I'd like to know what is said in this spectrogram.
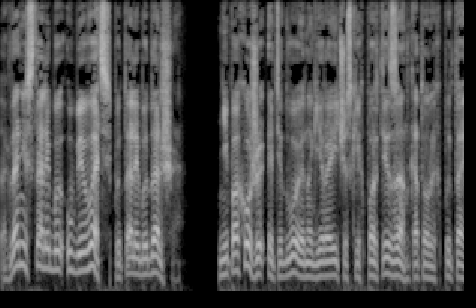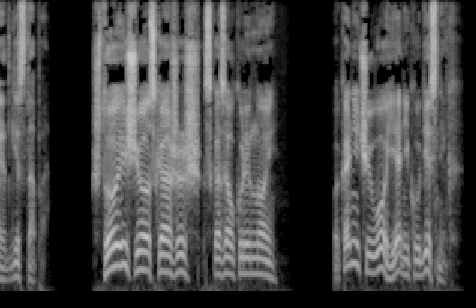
«Тогда не стали бы убивать, пытали бы дальше. Не похожи эти двое на героических партизан, которых пытает гестапо». «Что еще скажешь?» — сказал Куриной. «Пока ничего, я не кудесник.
